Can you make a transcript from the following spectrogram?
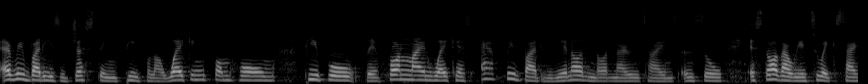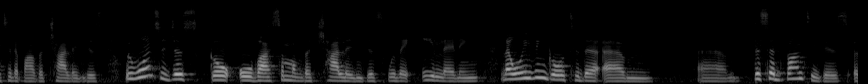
Everybody is adjusting. People are working from home. People, they're frontline workers. Everybody. We're not in ordinary times. And so it's not that we're too excited about the challenges. We want to just go over some of the challenges with the e-learning. Now we'll even go to the um, um, disadvantages, uh,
